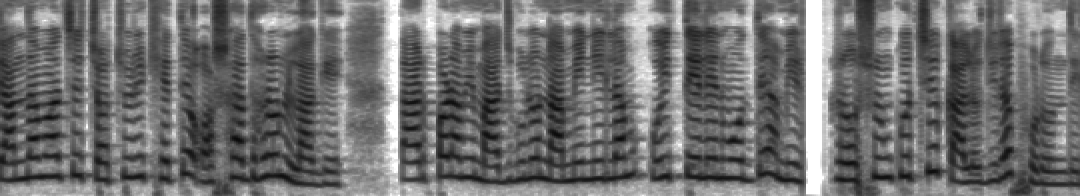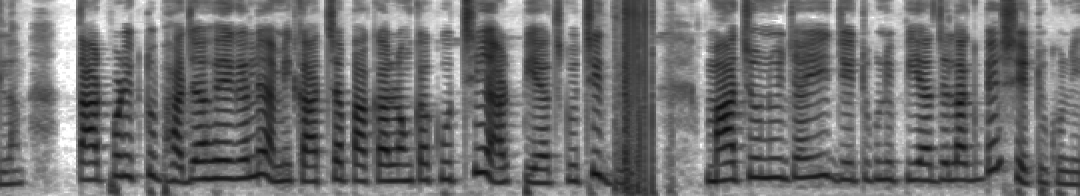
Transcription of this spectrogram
চান্দা মাছের চচ্চড়ি খেতে অসাধারণ লাগে। তারপর আমি মাছগুলো নামিয়ে নিলাম, ওই তেলের মধ্যে আমি রসুন কুচি, কালো জিরা ফোড়ন দিলাম। তারপর একটু ভাজা হয়ে গেলে আমি কাঁচা পাকা লঙ্কা কুচি আর পেঁয়াজ কুচি দিলাম। মাছ অনুযায়ী যেটুকুনি পেঁয়াজ লাগবে সেটুকুনি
